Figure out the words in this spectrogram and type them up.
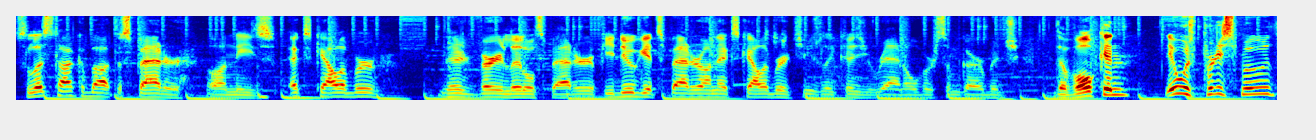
So let's talk about the spatter on these. Excalibur, there's very little spatter. If you do get spatter on Excalibur, it's usually because you ran over some garbage. The Vulcan, it was pretty smooth.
